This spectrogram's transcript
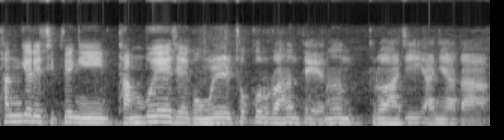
판결의 집행이 담보의 제공을 조건으로 하는 때에는 그러하지 아니하다.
